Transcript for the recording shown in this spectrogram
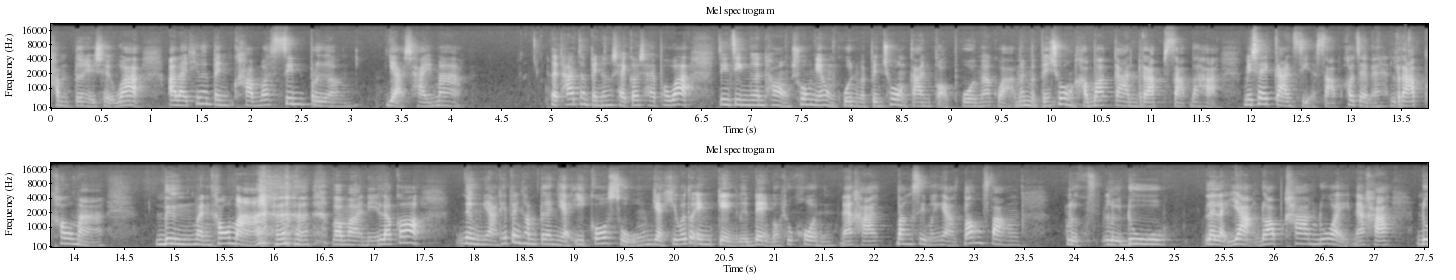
คำเตือนเฉยๆว่า อะไรที่มันเป็นคำว่าสิ้นเปลืองอย่าใช้มากแต่ถ้าจำเป็นต้องใช้ก็ใช้เพราะว่าจริง ๆ เงินทองช่วงนี้ของคุณมันเป็นช่วงของการกอบโกยมากกว่า มันเหมือนเป็นช่วงของคำว่าการรับทรัพย์อะค่ะไม่ใช่การเสียทรัพย์เข้าใจไหมรับเข้ามา ดึงมันเข้ามา ประมาณนี้แล้วก็หนึ่งอย่างที่เป็นคำเตือนอย่าอีโก้สูง อย่าคิดว่าตัวเองเก่งหรือเด่นกว่าทุกคนนะคะ บางสิ่งบางอย่างต้องฟังหรือหรือดู หลาย ๆ อย่างรอบข้างด้วยนะคะ ดู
